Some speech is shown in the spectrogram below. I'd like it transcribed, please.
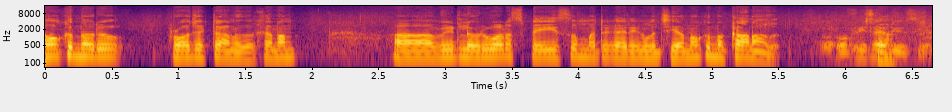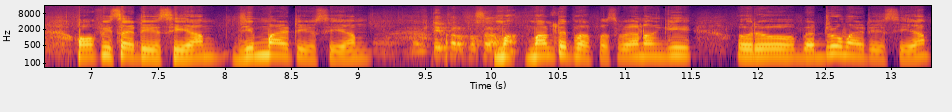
നോക്കുന്ന ഒരു പ്രോജക്റ്റാണിത് കാരണം വീട്ടിൽ ഒരുപാട് സ്പേസും മറ്റു കാര്യങ്ങളും ചെയ്യാം ഓഫീസായിട്ട് യൂസ് ചെയ്യാം. ഓഫീസായിട്ട് യൂസ് ചെയ്യാം ജിമ്മായിട്ട് യൂസ് ചെയ്യാം. മൾട്ടി പർപ്പസ് മൾട്ടി പർപ്പസ് വേണമെങ്കിൽ ഒരു ബെഡ്റൂമായിട്ട് യൂസ് ചെയ്യാം.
